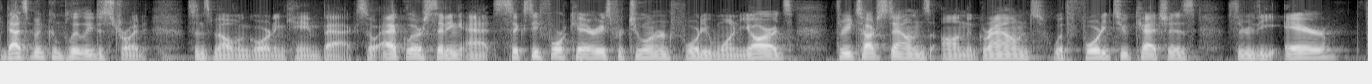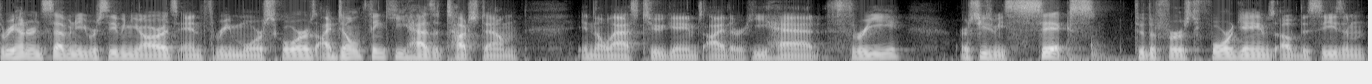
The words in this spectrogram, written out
That's been completely destroyed since Melvin Gordon came back. So Ekeler sitting at 64 carries for 241 yards, three touchdowns on the ground with 42 catches through the air, 370 receiving yards, and three more scores. I don't think he has a touchdown in the last two games either. He had three, or excuse me, six through the first four games of the season,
